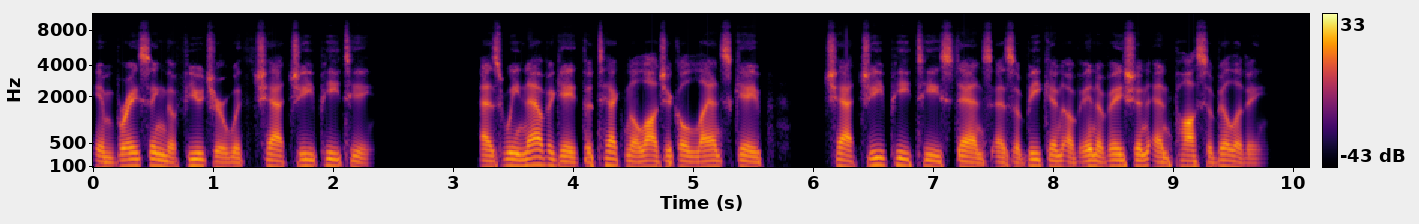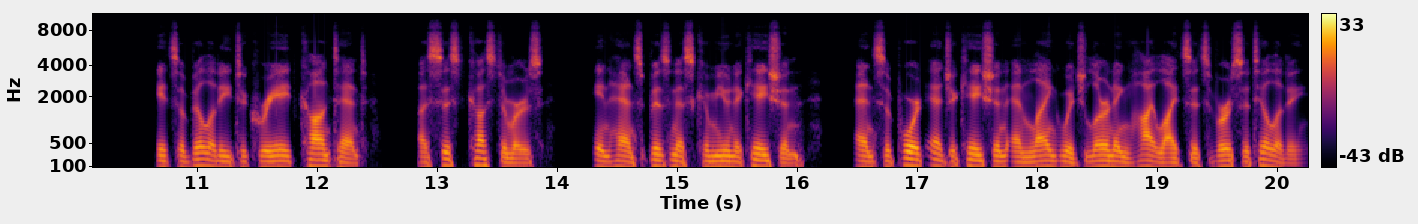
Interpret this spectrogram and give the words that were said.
Embracing the future with ChatGPT. As we navigate the technological landscape, ChatGPT stands as a beacon of innovation and possibility. Its ability to create content, assist customers, enhance business communication, and support education and language learning highlights its versatility.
